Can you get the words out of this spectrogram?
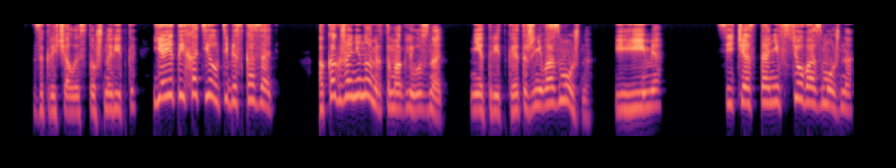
– закричала истошно Ритка. «Я это и хотела тебе сказать!» «А как же они номер-то могли узнать?» «Нет, Ритка, это же невозможно. И имя?» «Сейчас-то они все возможно.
